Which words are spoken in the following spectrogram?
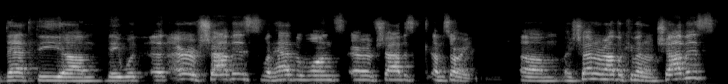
that the um, they would an Erev Shabbos. What happened once Erev Shabbos? I'm sorry, um, Hoshana Rabbah came out on Shabbos.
